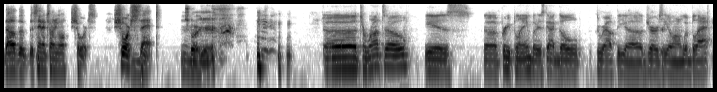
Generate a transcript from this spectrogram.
the other the San Antonio shorts, short Mhm. set. Sure. Mhm. Yeah. Uh, Toronto is uh pretty plain, but it's got gold throughout the uh jersey along with black.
